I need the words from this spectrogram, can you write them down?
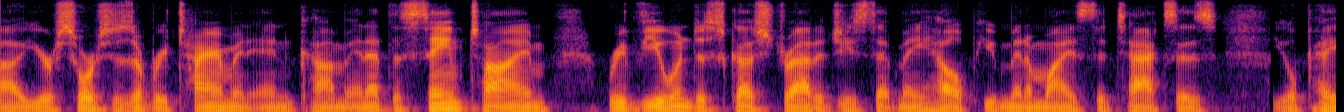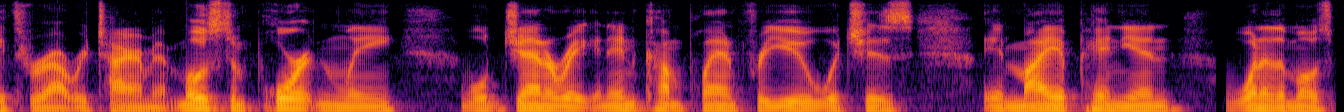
uh, your sources of retirement income, and at the same time, review and discuss strategies that may help you minimize the taxes you'll pay throughout retirement. Most importantly, we'll generate an income plan for you, which is, in my opinion, one of the most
